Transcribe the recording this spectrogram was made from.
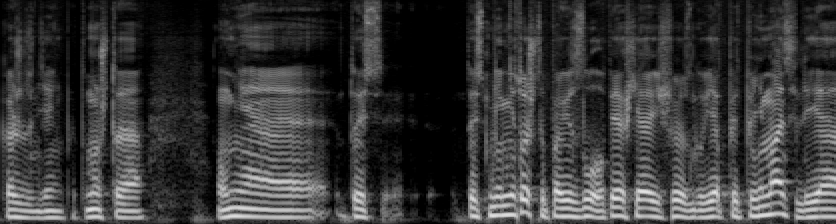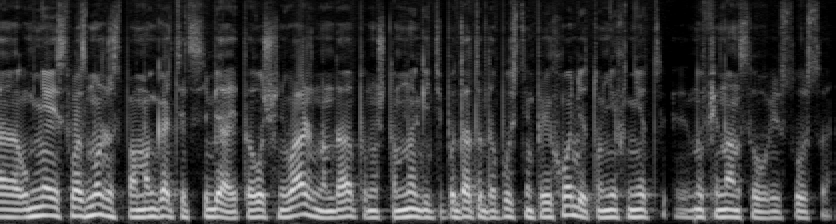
Каждый день. Потому что у меня, то есть, то есть мне не то, что повезло. Во-первых, я еще раз говорю, я предприниматель, я, у меня есть возможность помогать от себя. Это очень важно, да, потому что многие депутаты, допустим, приходят, у них нет ну, финансового ресурса.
